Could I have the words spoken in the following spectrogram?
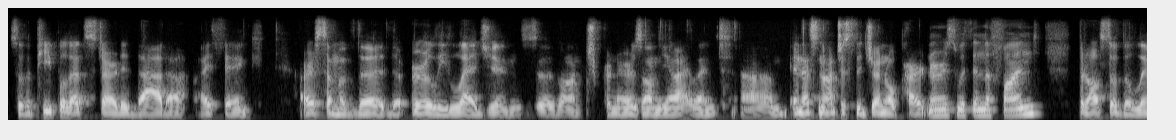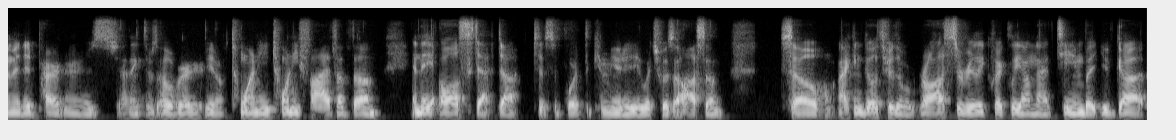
So the people that started that up, I think, are some of the the early legends of entrepreneurs on the island. Um, and that's not just the general partners within the fund, but also the limited partners. I think there's over, you know, 20, 25 of them, and they all stepped up to support the community, which was awesome. So I can go through the roster really quickly on that team, but you've got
